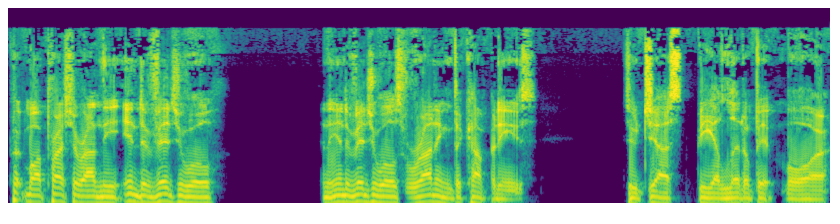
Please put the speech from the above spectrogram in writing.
put more pressure on the individual and the individuals running the companies to just be a little bit more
